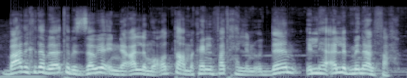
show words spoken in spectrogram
بعد كده بدأت بالزاوية إني أعلم وأقطع مكان الفتحة اللي من قدام اللي هقلب منها الفحم.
